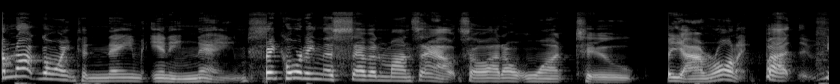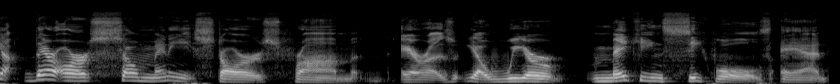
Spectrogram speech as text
I'm not going to name any names. Recording this seven months out, so I don't want to be ironic. But you know, there are so many stars from eras. You know, we're making sequels and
